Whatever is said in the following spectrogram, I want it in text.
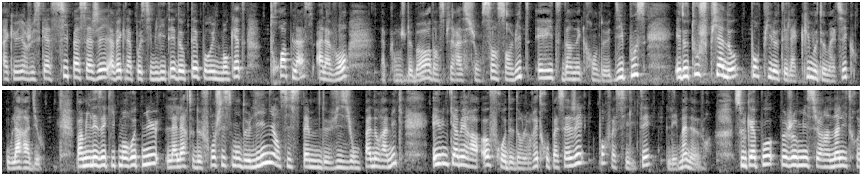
accueillir jusqu'à 6 passagers avec la possibilité d'opter pour une banquette 3 places à l'avant. La planche de bord d'inspiration 508 hérite d'un écran de 10 pouces et de touches piano pour piloter la clim automatique ou la radio. Parmi les équipements retenus, l'alerte de franchissement de ligne, un système de vision panoramique et une caméra off-road dans le rétro-passager pour faciliter les manœuvres. Sous le capot, Peugeot mis sur un 1,9 litre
